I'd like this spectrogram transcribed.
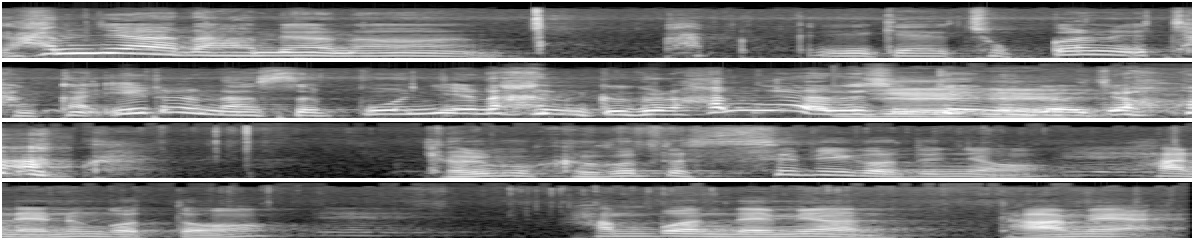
합리화를 하면은 각- 이게 조건이 잠깐 일어났을 뿐이라는 그걸 합리화를 이제, 시키는 예. 거죠. 결국 그것도 습이거든요. 화내는 것도 한번 내면 다음에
